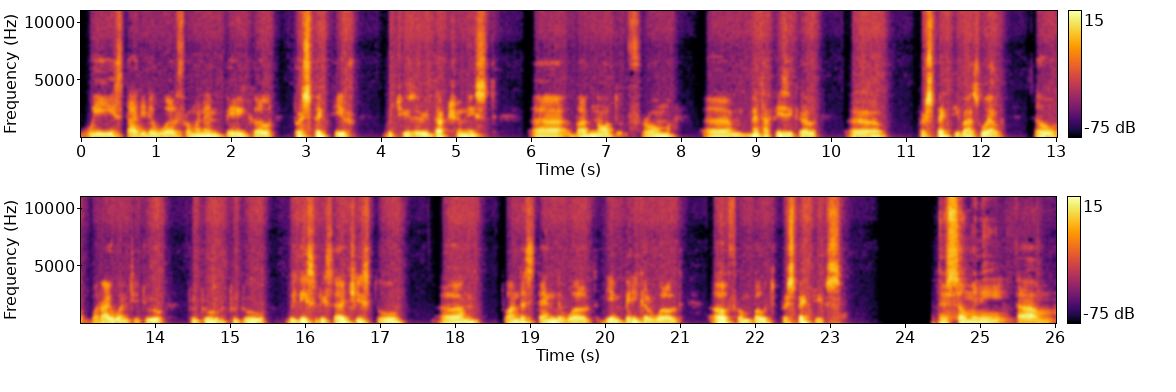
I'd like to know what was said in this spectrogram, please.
We study the world from an empirical perspective, which is reductionist, uh, but not from um, metaphysical uh, perspective as well. So, what I wanted to to do to do with this research is to um, to understand the world, the empirical world, uh, from both perspectives. There's so many um,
